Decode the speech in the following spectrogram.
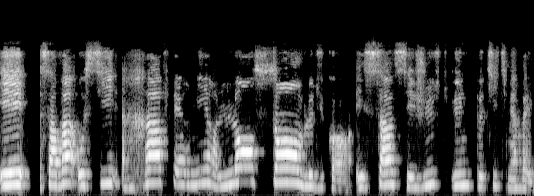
et ça va aussi raffermir l'ensemble du corps. Et ça, c'est juste une petite merveille.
